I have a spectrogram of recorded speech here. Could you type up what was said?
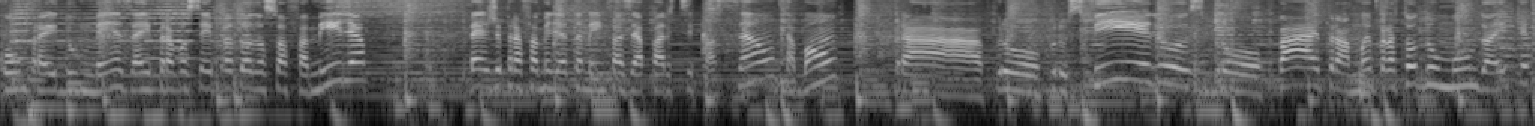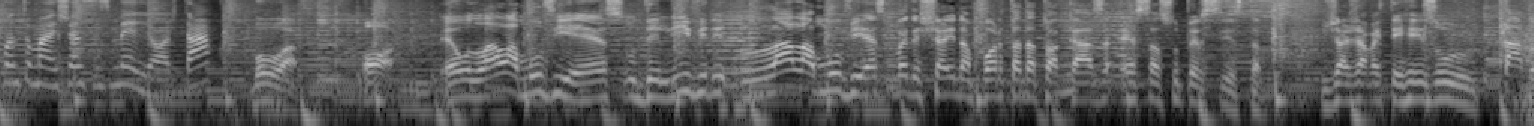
compra aí do mês aí para você e para toda a sua família. Pede pra família também fazer a participação, tá bom? Pra, pro, pros filhos, pro pai, pra mãe, pra todo mundo aí, que quanto mais chances, melhor, tá? Boa. Ó, é o Lala Movies, o delivery Lala Movies que vai deixar aí na porta da tua casa essa super cesta. Já já vai ter resultado.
